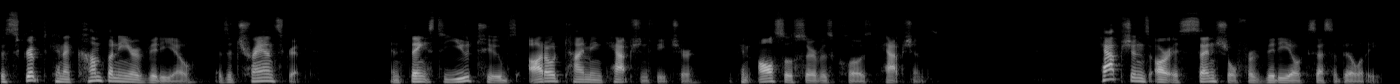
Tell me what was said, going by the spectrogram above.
The script can accompany your video as a transcript, and thanks to YouTube's auto-timing caption feature, can also serve as closed captions. Captions are essential for video accessibility.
